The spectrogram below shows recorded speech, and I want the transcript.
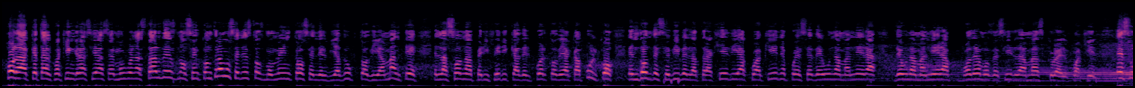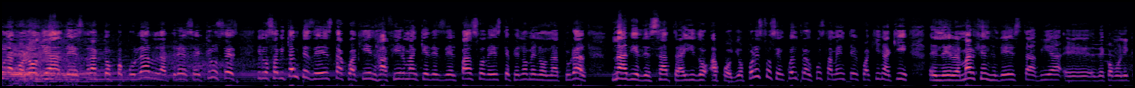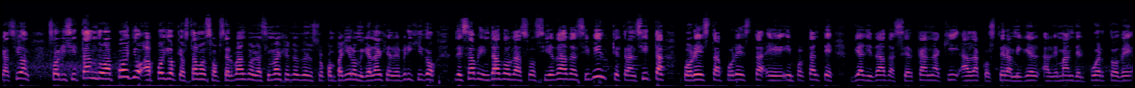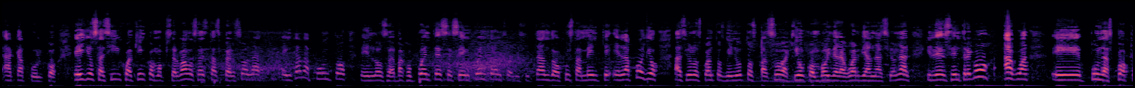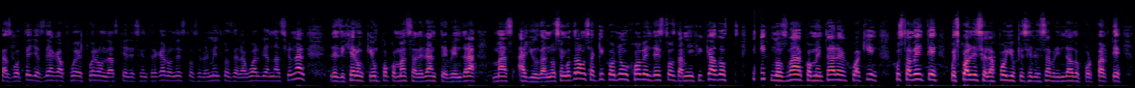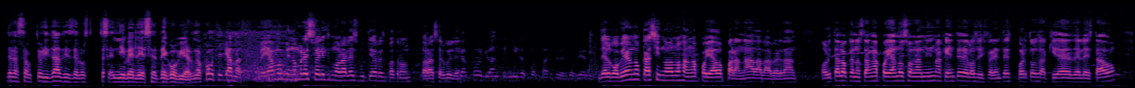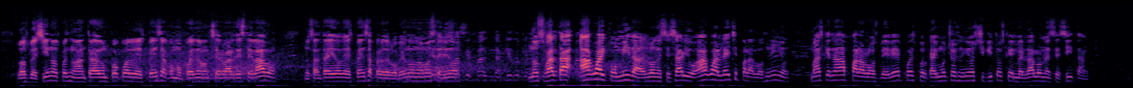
Hola, ¿qué tal Joaquín? Gracias, eh, muy buenas tardes. Nos encontramos en estos momentos en el viaducto Diamante, en la zona periférica del puerto de Acapulco, en donde se vive la tragedia, Joaquín, pues eh, de una manera, de una manera, podremos decir la más cruel, Joaquín. Es una colonia de extracto popular, la 13 Cruces, y los habitantes de esta, Joaquín, afirman que desde el paso de este fenómeno natural, nadie les ha traído apoyo. Por esto se encuentran justamente, Joaquín, aquí en el margen de esta vía eh, de comunicación comunicación, solicitando apoyo, apoyo que estamos observando en las imágenes de nuestro compañero Miguel Ángel Ebrígido, les ha brindado la sociedad civil que transita por esta, por esta eh, importante vialidad cercana aquí a la costera Miguel Alemán del puerto de Acapulco. Ellos así, Joaquín, como observamos a estas personas, en cada punto, en los bajo puentes, se encuentran solicitando justamente el apoyo. Hace unos cuantos minutos pasó aquí un convoy de la Guardia Nacional y les entregó agua, eh, unas pocas botellas de agua fue, fueron las que les entregaron estos elementos de la Guardia Nacional. Les dijeron que un poco más adelante vendrá más ayuda. Nos encontramos aquí con un joven de estos damnificados y nos va a comentar eh, Joaquín justamente pues cuál es el apoyo que se les ha brindado por parte de las autoridades de los tres niveles de gobierno. ¿Cómo te llamas? Me llamo, mi nombre es Félix Morales Gutiérrez, patrón, para servirle. ¿Qué apoyo han tenido por parte del gobierno? Del gobierno casi no nos han apoyado para nada, la verdad. Ahorita lo que nos están apoyando son la misma gente de los diferentes puertos aquí del estado. Los vecinos pues nos han traído un poco de despensa, como pueden observar de este lado. Nos han traído despensa, pero del gobierno no hemos tenido... nos falta agua y comida, lo necesario. Agua, leche para los niños. Más que nada para los bebés, pues, porque hay muchos niños chiquitos que en verdad lo necesitan.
